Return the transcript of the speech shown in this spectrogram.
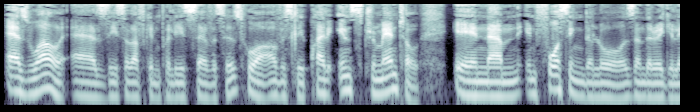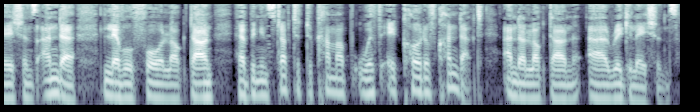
as well as the South African Police Services, who are obviously quite instrumental in um, enforcing the laws and the regulations under level four lockdown, have been instructed to come up with a code of conduct under lockdown uh, regulations.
